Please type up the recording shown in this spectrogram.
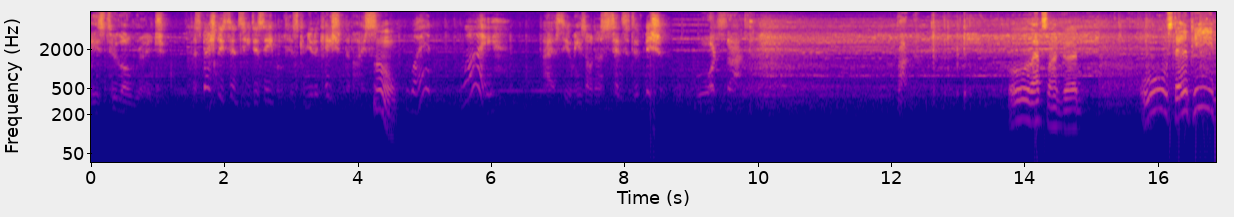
He's too long range. Especially since he disabled his communication device. Oh, What? Why? I assume he's on a sensitive mission. What's that? Run! oh, that's not good. Ooh, stampede.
